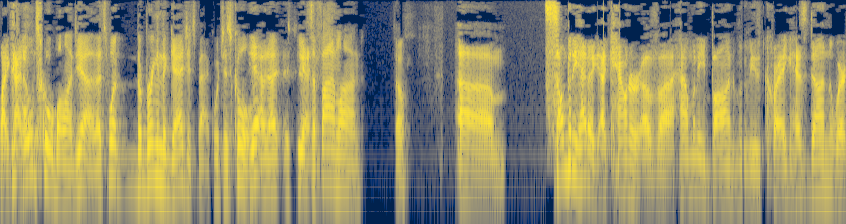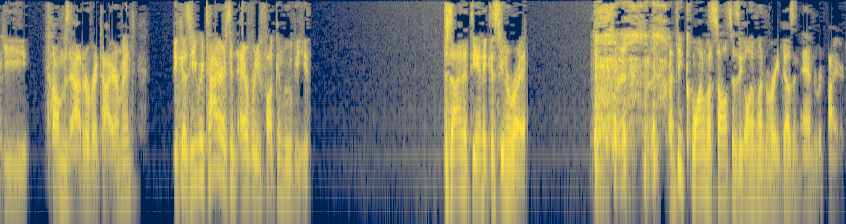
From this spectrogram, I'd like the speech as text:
Like the I don't old school Bond, yeah, that's what they're bringing the gadgets back, which is cool. Yeah. but I, it's, Yeah. it's a fine line. So um, somebody had a, a counter of uh, how many Bond movies Craig has done where he comes out of retirement because he retires in every fucking movie he's designed at the end of Casino Royale. I think Quantum of Solace is the only one where he doesn't end retired.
